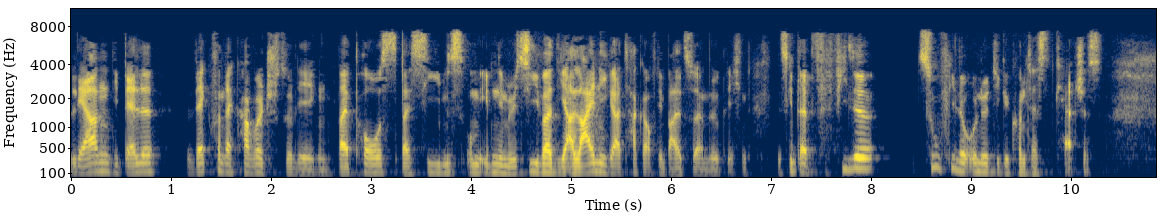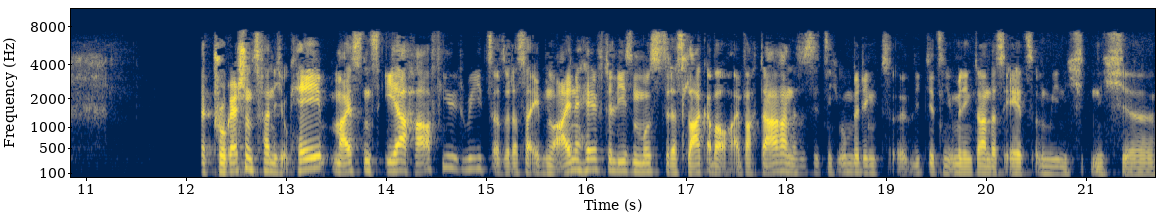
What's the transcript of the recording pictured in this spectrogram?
lernen, die Bälle weg von der Coverage zu legen, bei Posts, bei Seams, um eben dem Receiver die alleinige Attacke auf den Ball zu ermöglichen. Es gibt halt viele, zu viele unnötige Contested Catches. Progressions fand ich okay, meistens eher Harfield Reads, also dass er eben nur eine Hälfte lesen musste. Das lag aber auch einfach daran, das ist jetzt nicht unbedingt, äh, liegt jetzt nicht unbedingt daran, dass er jetzt irgendwie nicht, nicht äh, äh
